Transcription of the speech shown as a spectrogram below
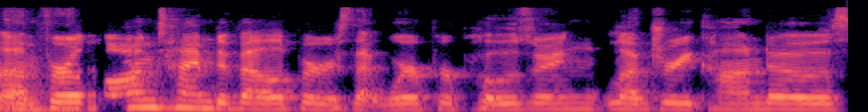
Um, for a long time, developers that were proposing luxury condos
